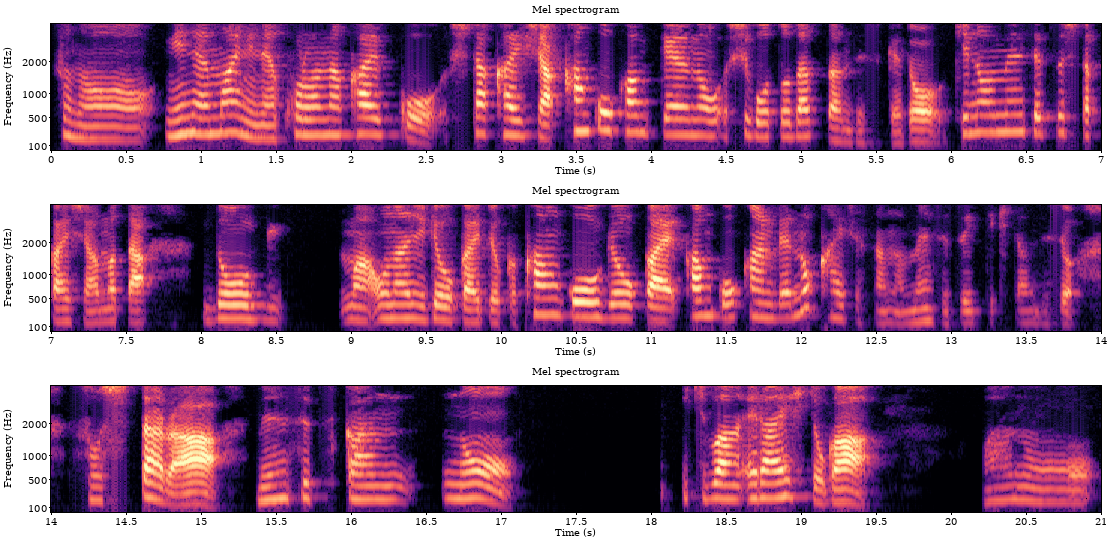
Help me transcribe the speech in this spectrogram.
その、2年前にね、コロナ開校した会社、観光関係の仕事だったんですけど、昨日面接した会社はまた、同、まあ、同じ業界というか、観光業界、観光関連の会社さんの面接行ってきたんですよ。そしたら、面接官の一番偉い人が、あの、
